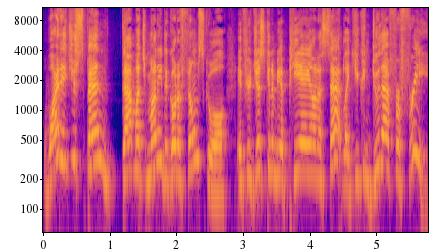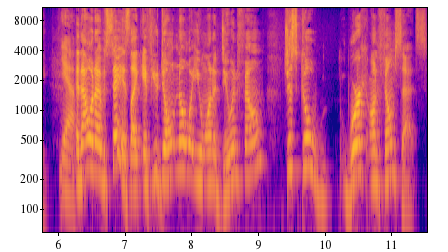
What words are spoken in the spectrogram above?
why did you spend that much money to go to film school if you're just going to be a PA on a set? Like, you can do that for free. Yeah. And that what I would say is like, if you don't know what you want to do in film, just go work on film sets.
